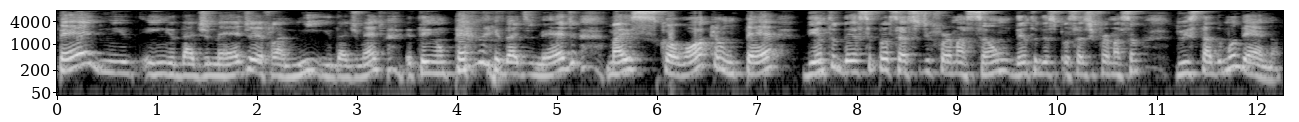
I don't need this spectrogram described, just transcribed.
pé em Idade Média, ia falar ni Idade Média, tem um pé na Idade Média, mas coloca um pé dentro desse processo de formação, dentro desse processo de formação do Estado moderno.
